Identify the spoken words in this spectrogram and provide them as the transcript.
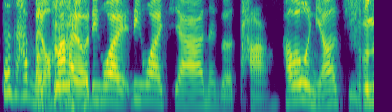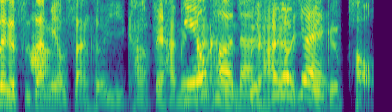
但是他没有，他还有 另外另外加那个糖，他会问你要几？是不是那个时代没有三合一咖啡还没？也有可能，所以他要一个一个泡。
